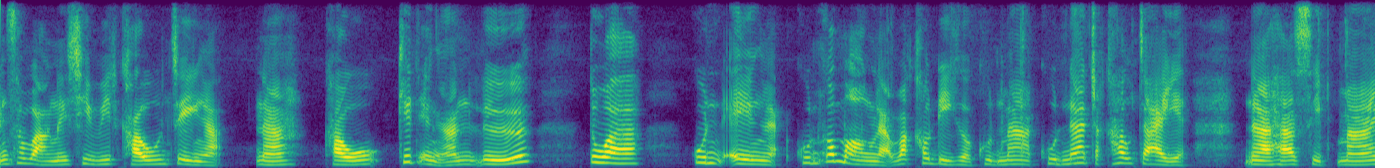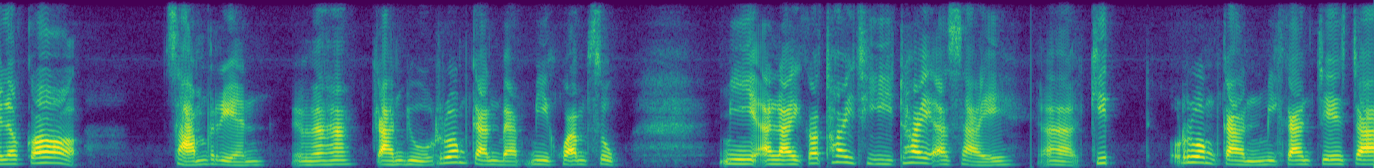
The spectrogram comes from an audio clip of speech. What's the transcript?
งสว่างในชีวิตเขาจริงอะนะเขาคิดอย่างนั้น หรือตัวคุณเองอะคุณก็มองแหละว่าเขาดีกับคุณมาก คุณน่าจะเข้าใจนะคะสิบไม้แล้วก็สามเหรียญเห็นไหมฮะการอยู่ร่วมกันแบบมีความสุข มีอะไรก็ถ้อยทีถ้อยอาศัยคิดร่วมกัน มีการเจจา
